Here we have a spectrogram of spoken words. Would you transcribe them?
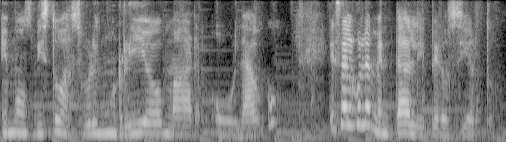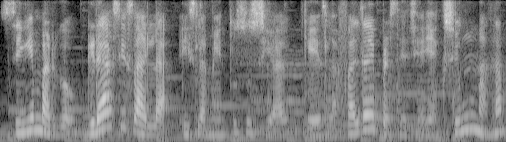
hemos visto basura en un río, mar o lago? Es algo lamentable, pero cierto. Sin embargo, gracias al aislamiento social, que es la falta de presencia y acción humana,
